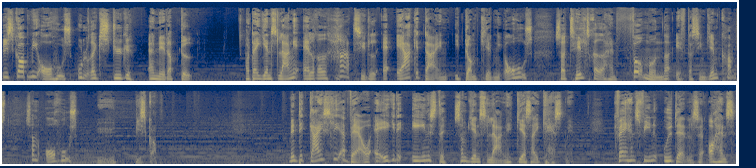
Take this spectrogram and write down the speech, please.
Biskoppen i Aarhus, Ulrik Stykke, er netop død. Og da Jens Lange allerede har titel af ærkedejen i Domkirken i Aarhus, så tiltræder han få måneder efter sin hjemkomst som Aarhus nye biskop. Men det gejstlige erhverv er ikke det eneste, som Jens Lange giver sig i kast med. Kvæg hans fine uddannelse og hans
